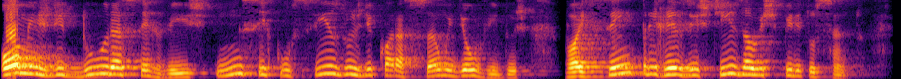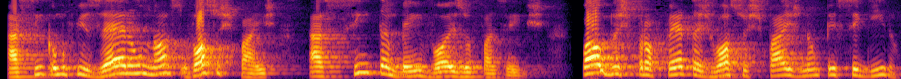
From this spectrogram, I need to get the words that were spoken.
Homens de dura cerviz, incircuncisos de coração e de ouvidos, vós sempre resistis ao Espírito Santo. Assim como fizeram vossos pais, assim também vós o fazeis. Qual dos profetas vossos pais não perseguiram?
